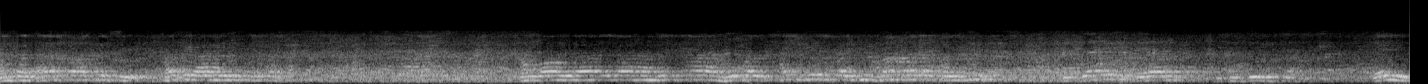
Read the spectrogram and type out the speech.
أنت الآن مع التفسير فكر عليه الكلمات الله لا إله إلا هو الحي القيوم. ما معنى القيوم؟ الثاني القيام بتدبير الثاني جيد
